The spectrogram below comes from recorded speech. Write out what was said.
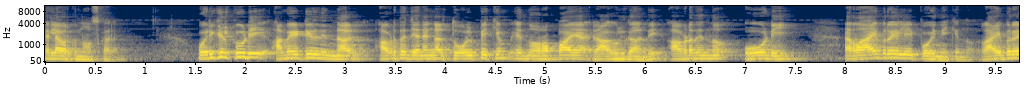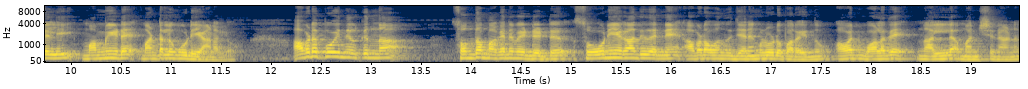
എല്ലാവർക്കും നമസ്കാരം. ഒരിക്കൽ കൂടി അമേഠിയിൽ നിന്നാൽ അവിടുത്തെ ജനങ്ങൾ തോൽപ്പിക്കും എന്ന് ഉറപ്പായ രാഹുൽ ഗാന്ധി അവിടെ നിന്ന് ഓടി റായ്ബ്രേലിയിൽ പോയി നിൽക്കുന്നു. റായ്ബ്രേലി മമ്മിയുടെ മണ്ഡലം കൂടിയാണല്ലോ. അവിടെ പോയി നിൽക്കുന്ന സ്വന്തം മകന് വേണ്ടിയിട്ട് സോണിയാഗാന്ധി തന്നെ അവിടെ വന്ന് ജനങ്ങളോട് പറയുന്നു അവൻ വളരെ നല്ല മനുഷ്യനാണ്.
